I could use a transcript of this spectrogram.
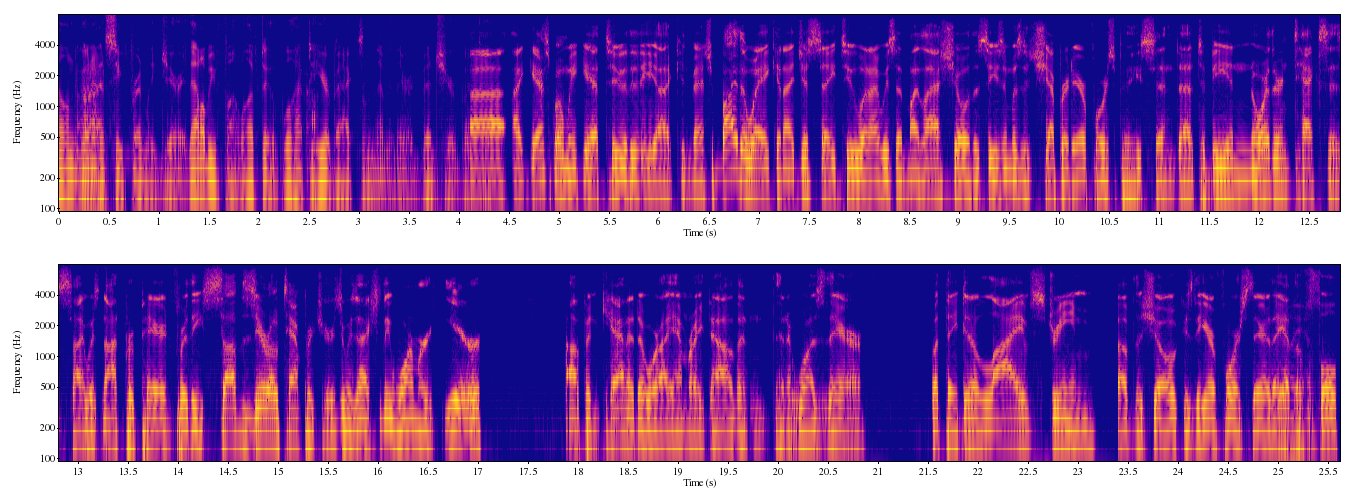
tell them to go down and see Friendly Jerry. That'll be fun. We'll have to. We'll have to hear back from them in their adventure. But uh, Uh, I guess when we get to the uh, convention. By the way, can I just say too, when I was at my last show of the season was at Sheppard Air Force Base, and uh, to be in northern Texas, I was not prepared for the sub-zero temperatures. It was actually warmer here, up in Canada where I am right now, than than it was there. But they did a live stream of the show because the Air Force there they had Oh, the yeah. full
